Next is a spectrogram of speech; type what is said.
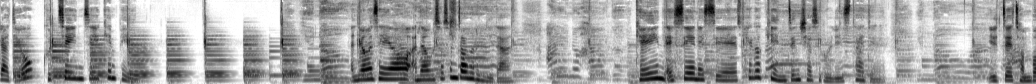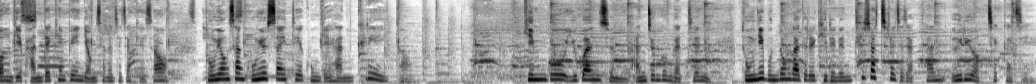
라디오 Good Change 캠페인 안녕하세요. 아나운서 손정은입니다. 개인 SNS에 태극기 인증샷을 올린 스타들. 일제 전범기 반대 캠페인 영상을 제작해서 동영상 공유 사이트에 공개한 크리에이터. 김구, 유관순, 안중근 같은 독립운동가들을 기리는 티셔츠를 제작한 의류업체까지.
